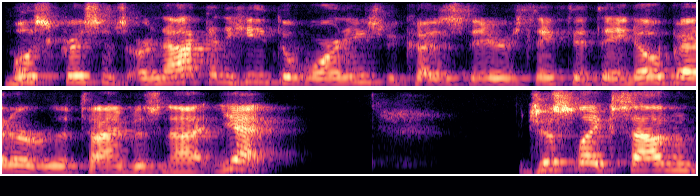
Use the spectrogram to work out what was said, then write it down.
Most Christians are not going to heed the warnings because they think that they know better or the time is not yet. Just like Sodom and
